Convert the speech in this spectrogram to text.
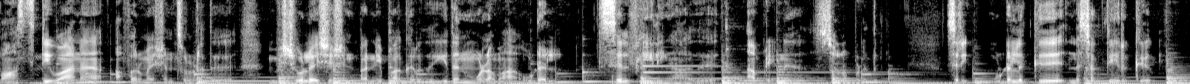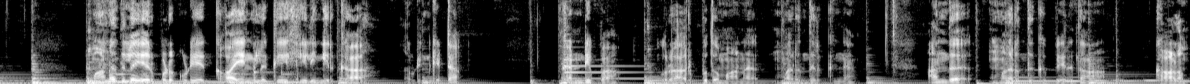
பாசிட்டிவான அஃபர்மேஷன் சொல்கிறது விஷுவலைசேஷன் பண்ணி பார்க்குறது இதன் மூலமாக உடல் செல்ஃப் ஹீலிங் ஆகுது அப்படின்னு சொல்லப்படும் சரி உடலுக்கு இந்த சக்தி இருக்குது மனதில் ஏற்படக்கூடிய காயங்களுக்கு ஹீலிங் இருக்கா? அப்படின்னு கேட்டால் கண்டிப்பாக ஒரு அற்புதமான மருந்து இருக்குங்க. அந்த மருந்துக்கு பேர் தான் காலம்.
